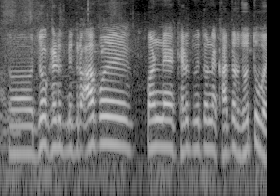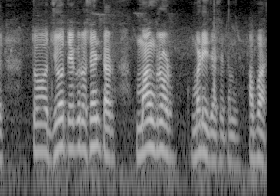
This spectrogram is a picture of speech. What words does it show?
તો જો ખેડૂત મિત્રો, આ કોઈ પણ ખેડૂત મિત્રોને ખાતર જોતું હોય તો જ્યોત એગ્રો સેન્ટર માંગરોળ મળી જશે તમને. આભાર.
